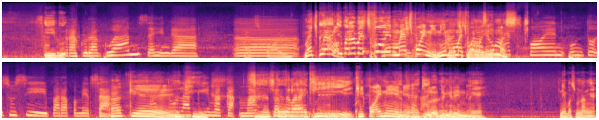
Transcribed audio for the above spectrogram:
satu Ibu. keraguan-raguan sehingga eh, Match point Ya, loh. gimana match point? Mau match point nih. Nih mau match point masih lemes. match point untuk Susi para pemirsa Oke. satu lagi maka emas Satu lagi. Ini poinnya nih. Satu lagi. Lo dengerin nih. Oke. Ini pas menang ya.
